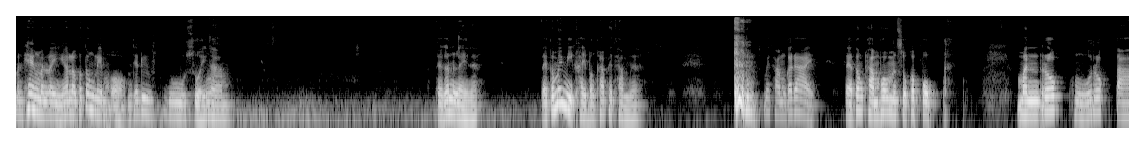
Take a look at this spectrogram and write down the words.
มันแห้งมันอะไรอย่างเงี้ยเราก็ต้องเล็มออกมันจะดูดูสวยงาม แต่ก็เหนื่อยนะ แต่ก็ไม่มีใครบังคับให้ทำนะ ไม่ทำก็ได้ แต่ต้องทำเพราะมันสกปรก มันรกหูรกตา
